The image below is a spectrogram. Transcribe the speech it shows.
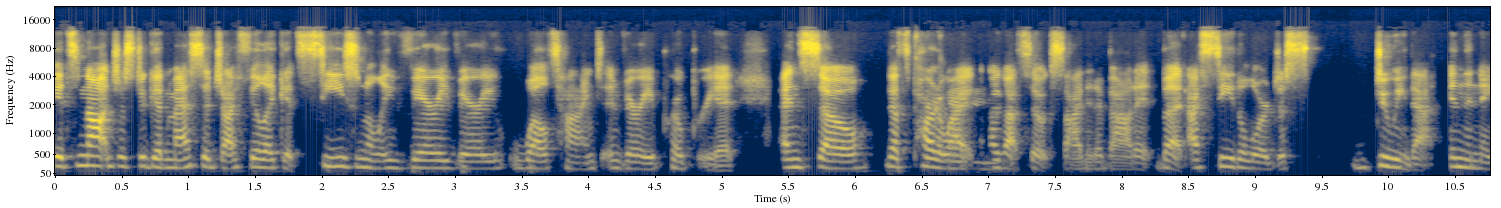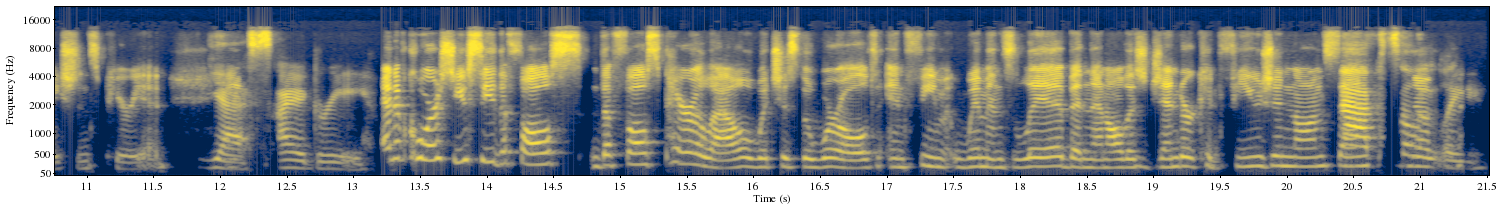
it's not just a good message. I feel like it's seasonally very, very well timed and very appropriate. And so that's part of why I got so excited about it. But I see the Lord just doing that in the nations period yes i agree and of course you see the false the false parallel which is the world in fem- women's lib and then all this gender confusion nonsense absolutely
